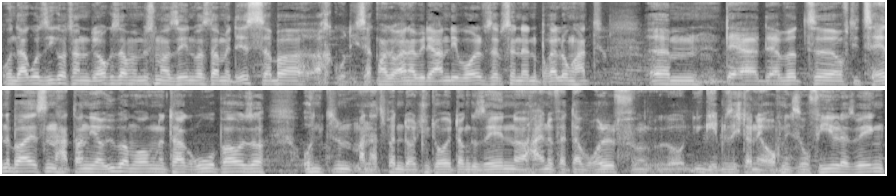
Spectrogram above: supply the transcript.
Und Dago Sigurd hat auch gesagt, wir müssen mal sehen, was damit ist. Aber ach gut, ich sag mal, so einer wie der Andi Wolf, selbst wenn der eine Prellung hat, ähm, der, der wird äh, auf die Zähne beißen, hat dann ja übermorgen eine Tag Ruhepause. Und äh, man hat es bei den deutschen Torhütern gesehen, äh, Heinevetter Wolf, äh, die geben sich dann ja auch nicht so viel. Deswegen,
